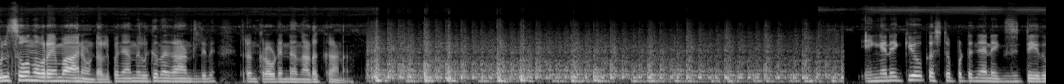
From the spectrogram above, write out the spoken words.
ഉത്സവം എന്ന് പറയുമ്പോൾ ആന ഉണ്ടല്ലോ. ഇപ്പോൾ ഞാൻ നിൽക്കുന്ന കാണ്ടിൽ ഇത്രയും ക്രൗഡിന്റെ നടക്കാണ്. എങ്ങനെയൊക്കെയോ കഷ്ടപ്പെട്ട് ഞാൻ എക്സിറ്റ് ചെയ്ത്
